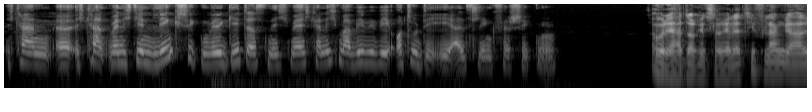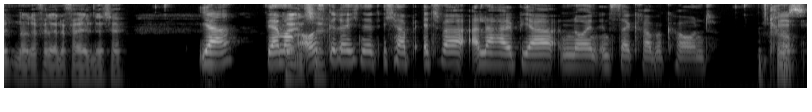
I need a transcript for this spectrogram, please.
Ich kann, äh, ich kann, wenn ich dir einen Link schicken will, geht das nicht mehr. Ich kann nicht mal www.otto.de als Link verschicken. Aber der hat doch jetzt relativ lang gehalten, oder, für deine Verhältnisse? Ja, wir haben auch ausgerechnet, ich habe etwa alle halb Jahr einen neuen Instagram-Account. Krass.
